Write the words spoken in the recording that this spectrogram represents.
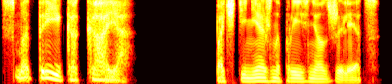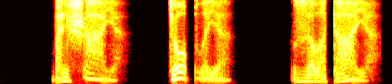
«Смотри, какая!» — почти нежно произнес жилец. «Большая, теплая, золотая».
